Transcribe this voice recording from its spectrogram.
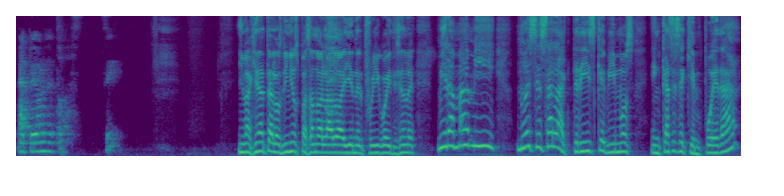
La peor de todas. Sí. Imagínate a los niños pasando al lado ahí en el freeway diciéndole, mira mami, ¿no es esa la actriz que vimos en Cásese quien pueda?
